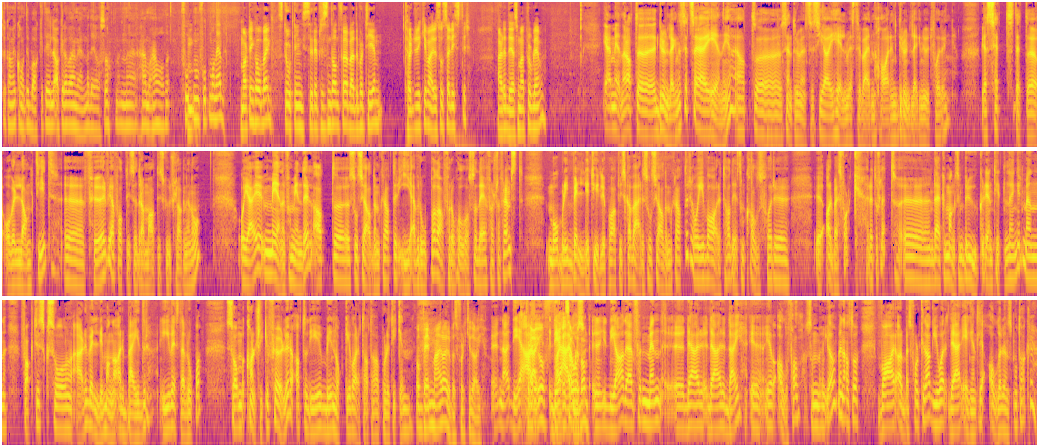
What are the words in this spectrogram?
Så kan vi komme tilbake til akkurat hva jeg mener med det også. Men her må, her må foten, foten må ned. Martin Kolberg, stortingsrepresentant for Arbeiderpartiet. Tør dere ikke være sosialister? Er det det som er problemet? Jeg mener at uh, Grunnleggende sett så er jeg enig i at uh, sentrum-venstresida i hele den vestre verden har en grunnleggende utfordring. Vi har sett dette over lang tid, uh, før vi har fått disse dramatiske utslagene nå. Og jeg mener for min del at sosialdemokrater i Europa, da, for å holde oss til det først og fremst, må bli veldig tydelige på at vi skal være sosialdemokrater og ivareta det som kalles for Eh, arbeidsfolk, rett og slett. Eh, det er ikke mange som bruker den tittelen lenger, men faktisk så er det veldig mange arbeidere i Vest-Europa som kanskje ikke føler at de blir nok ivaretatt av politikken. Og hvem er arbeidsfolk i dag? Eh, nei, det er, For det er jo færre samlebånd? Ja, det er, men det er, det er deg, i alle fall. Som, ja, men altså, hva er arbeidsfolk i dag? Jo, det er egentlig alle lønnsmottakere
